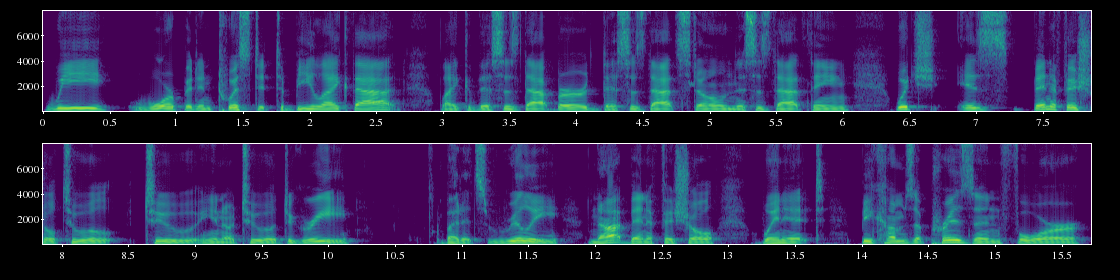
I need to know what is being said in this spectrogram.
we warp it and twist it to be like that. Like this is that bird, this is that stone, this is that thing, which is beneficial to a, to you know to a degree but it's really not beneficial when it becomes a prison for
